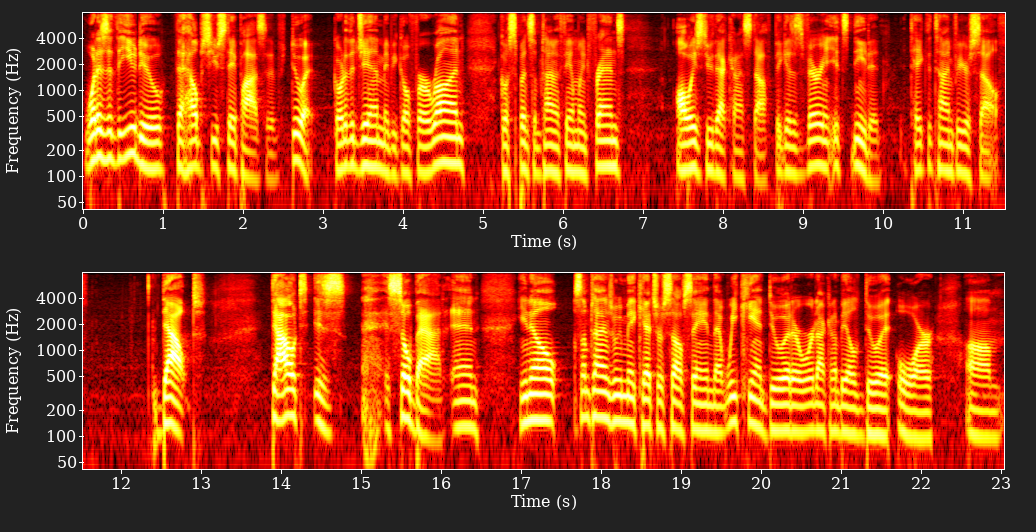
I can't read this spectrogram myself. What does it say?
what is it that you do that helps you stay positive? Do it. Go to the gym, maybe go for a run, go spend some time with family and friends always do that kind of stuff because it's very it's needed. Take the time for yourself. Doubt. Doubt is is so bad. And you know sometimes we may catch ourselves saying that we can't do it or we're not going to be able to do it or um,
